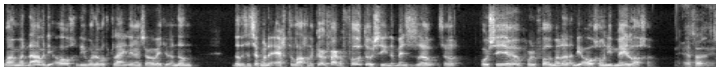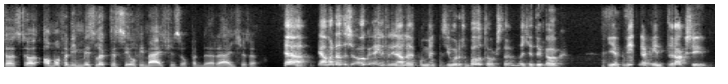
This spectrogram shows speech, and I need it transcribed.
maar met name die ogen, die worden wat kleiner en zo, weet je. En dan, dan is het zeg maar de echte lach. En dan kun je ook vaak op foto's zien, dat mensen zo, zo poseren voor de foto, maar die ogen gewoon niet meelachen. Ja, zo, zo, zo, allemaal van die mislukte Sylvie meisjes op een uh, rijtje. Zo. Ja, ja, maar dat is ook een van die nadelen van mensen die worden gebotoxed. Hè? Dat je natuurlijk ook, je hebt minder interactie.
